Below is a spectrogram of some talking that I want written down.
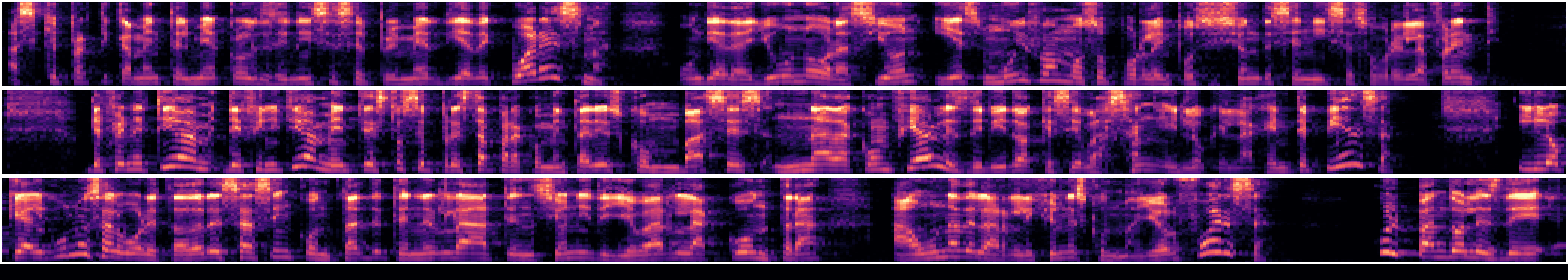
así que prácticamente el miércoles de ceniza es el primer día de Cuaresma, un día de ayuno, oración y es muy famoso por la imposición de ceniza sobre la frente. Definitivamente, esto se presta para comentarios con bases nada confiables debido a que se basan en lo que la gente piensa. Y lo que algunos alborotadores hacen con tal de tener la atención y de llevar la contra a una de las religiones con mayor fuerza culpándoles de,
